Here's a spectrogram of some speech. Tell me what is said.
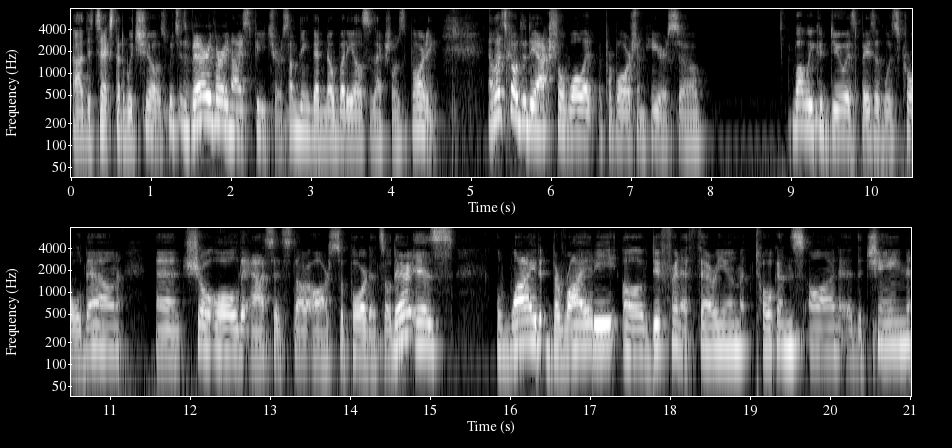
uh, the text that we chose, which is very, very nice feature, something that nobody else is actually supporting. And let's go to the actual wallet proportion here. So what we could do is basically scroll down and show all the assets that are supported. So there is a wide variety of different Ethereum tokens on the chain.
